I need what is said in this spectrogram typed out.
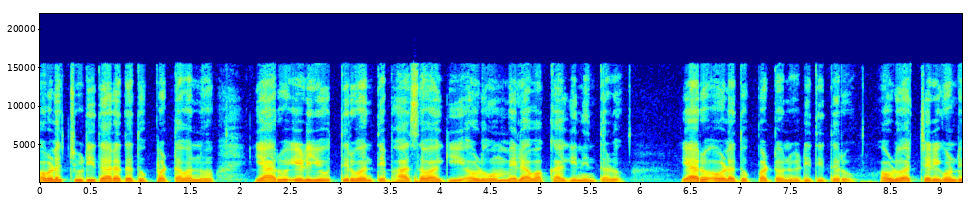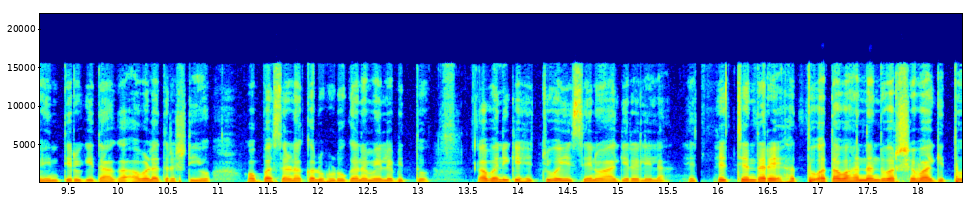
ಅವಳ ಚೂಡಿದಾರದ ದುಪ್ಪಟ್ಟವನ್ನು ಯಾರು ಎಳೆಯುತ್ತಿರುವಂತೆ ಭಾಸವಾಗಿ ಅವಳು ಒಮ್ಮೆಲೆ ಅವಕ್ಕಾಗಿ ನಿಂತಳು. ಯಾರು ಅವಳ ದುಪ್ಪಟ್ಟವನ್ನು ಹಿಡಿದಿದ್ದರು. ಅವಳು ಅಚ್ಚರಿಗೊಂಡು ಹಿಂತಿರುಗಿದಾಗ ಅವಳ ದೃಷ್ಟಿಯು ಒಬ್ಬ ಸಣಕಲು ಹುಡುಗನ ಮೇಲೆ ಬಿತ್ತು. ಅವನಿಗೆ ಹೆಚ್ಚು ವಯಸ್ಸೇನೂ ಆಗಿರಲಿಲ್ಲ. ಹೆಚ್ಚೆಂದರೆ ಹತ್ತು ಅಥವಾ ಹನ್ನೊಂದು ವರ್ಷವಾಗಿತ್ತು.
